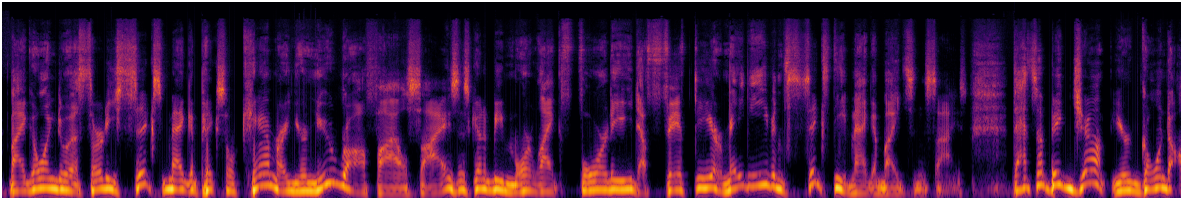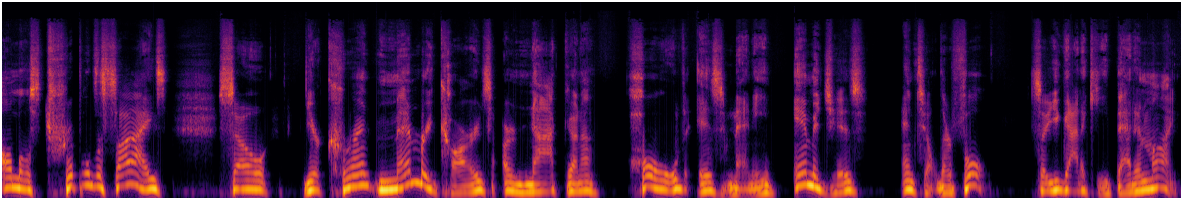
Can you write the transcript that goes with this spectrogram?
By going to a 36 megapixel camera, your new RAW file size is going to be more like 40 to 50 or maybe even 60 megabytes in size. That's a big jump. You're going to almost triple the size. So your current memory cards are not going to hold as many images until they're full. So you got to keep that in mind.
